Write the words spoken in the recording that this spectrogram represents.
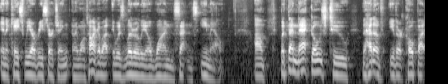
in a case we are researching, and I won't talk about, it was literally a one sentence email. Um, but then that goes to the head of either COPA,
